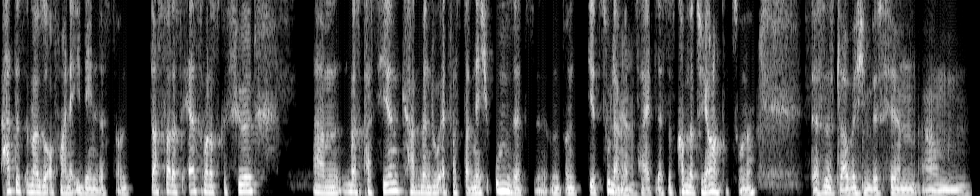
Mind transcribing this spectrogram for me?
hatte es immer so auf meiner Ideenliste. Und das war das erste Mal das Gefühl, ähm, was passieren kann, wenn du etwas dann nicht umsetzt und, und dir zu lange ja. Zeit lässt. Das kommt natürlich auch noch dazu, ne? Das ist, glaube ich, ein bisschen, ähm,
